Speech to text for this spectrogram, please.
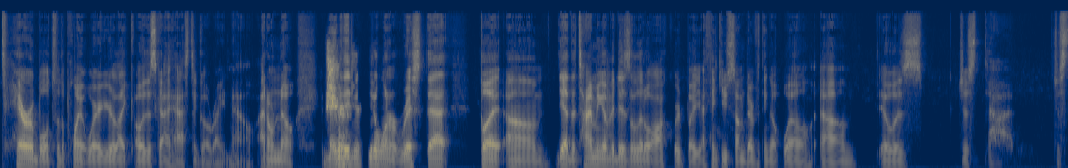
terrible to the point where you're like, oh, this guy has to go right now. I don't know. Maybe sure. they just you don't want to risk that. But um, yeah, the timing of it is a little awkward, but I think you summed everything up well. Um, it was just ah, just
